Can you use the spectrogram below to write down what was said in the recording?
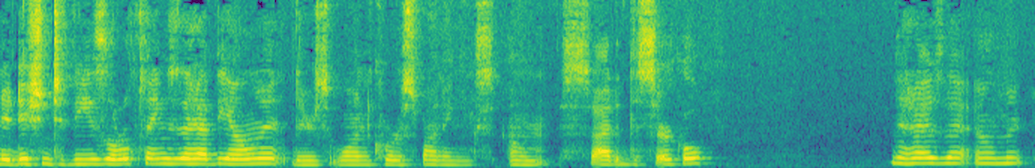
in addition to these little things that have the element, there's one corresponding um, side of the circle that has that element.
